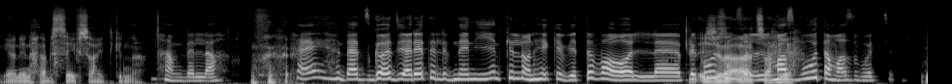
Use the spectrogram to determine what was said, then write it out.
يعني نحن بال safe side كنا. الحمد لله. هي that's good يا ريت اللبنانيين كلهم هيك بيتبعوا ال precautions المضبوطة مضبوط. 100%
